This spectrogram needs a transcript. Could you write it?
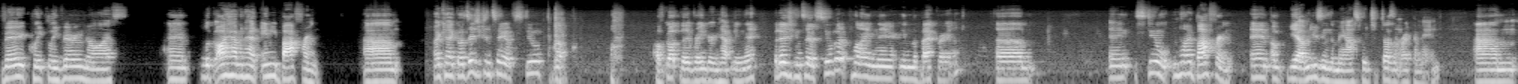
Very quickly, very nice. And look, I haven't had any buffering. Um, okay guys, as you can see I've still... Oh, I've got the rendering happening there. But as you can see, I've still got it playing there in the background. Um, and still, no buffering. And um, yeah, I'm using the mouse, which it doesn't recommend. Um,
